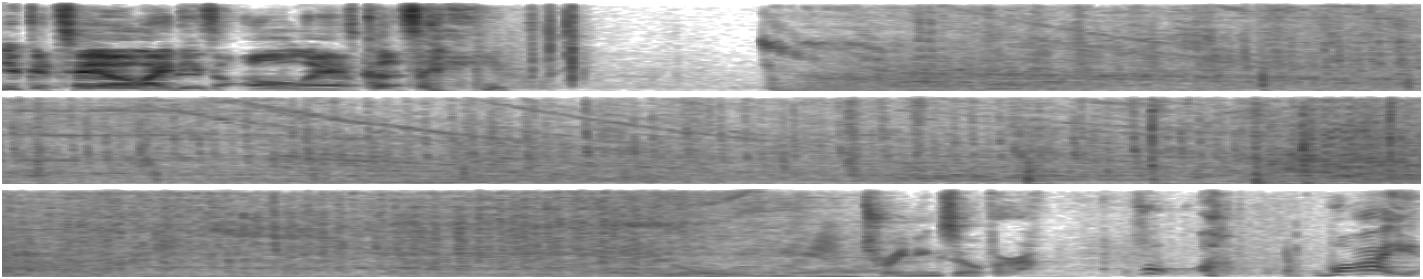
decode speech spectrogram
You could tell like these are old ass cutscenes. Training's over. Why?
